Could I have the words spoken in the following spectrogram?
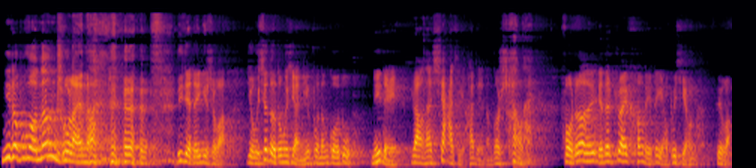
你咋不给我弄出来呢？理解这意思吧？有些的东西啊，你不能过度，你得让它下去，还得能够上来。”否则，给他拽坑里，这也不行，对吧？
